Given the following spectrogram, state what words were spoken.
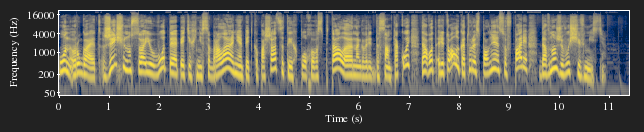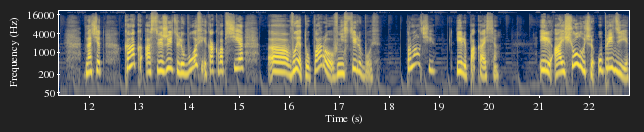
Он ругает женщину свою, вот ты опять их не собрала, они опять копошатся, ты их плохо воспитала. Она говорит, да сам такой. Да, вот ритуалы, которые исполняются в паре, давно живущие вместе. Значит, как освежить любовь и как вообще э, в эту пару внести любовь? Промолчи. Или покайся. Или, а еще лучше, упреди.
